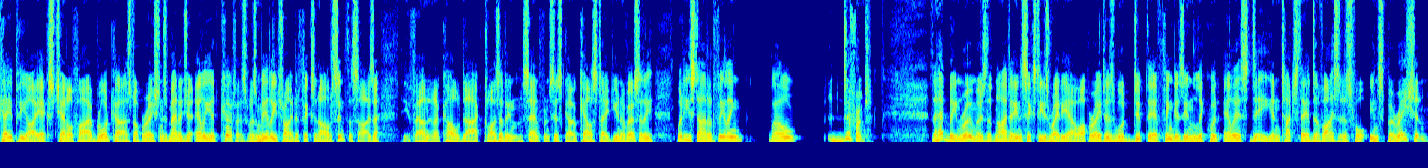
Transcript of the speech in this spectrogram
KPIX Channel 5 broadcast operations manager Elliot Curtis was merely trying to fix an old synthesizer he found in a cold, dark closet in San Francisco Cal State University when he started feeling, well, different. There had been rumours that 1960s radio operators would dip their fingers in liquid LSD and touch their devices for inspiration.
